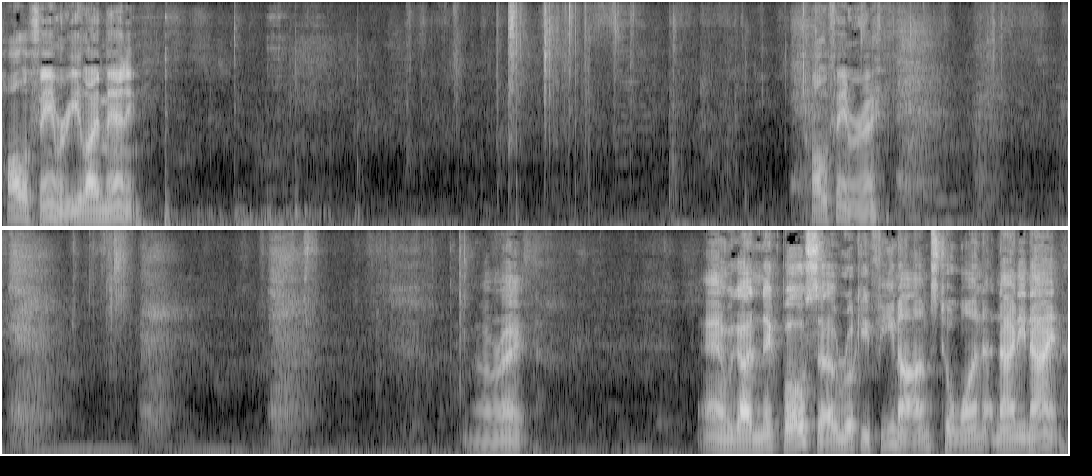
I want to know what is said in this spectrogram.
Hall of Famer Eli Manning. Hall of Famer, right? All right. And we got Nick Bosa, rookie phenoms to 199.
